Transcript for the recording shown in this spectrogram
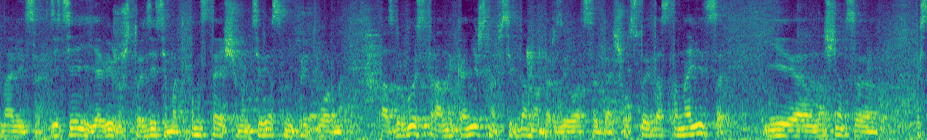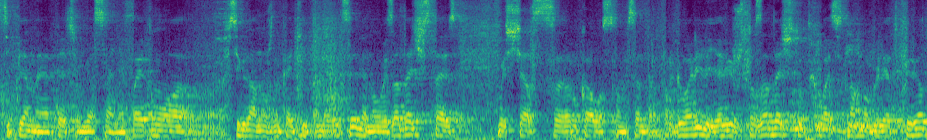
на лицах детей. Я вижу, что детям это по-настоящему интересно, непритворно. А с другой стороны, конечно, всегда надо развиваться дальше. Вот стоит остановиться, и начнется постепенное опять угасание. Поэтому всегда нужно какие-то новые цели, новые задачи ставить. Мы сейчас с руководством центра проговорили. Я вижу, что задач тут хватит на много лет вперед.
